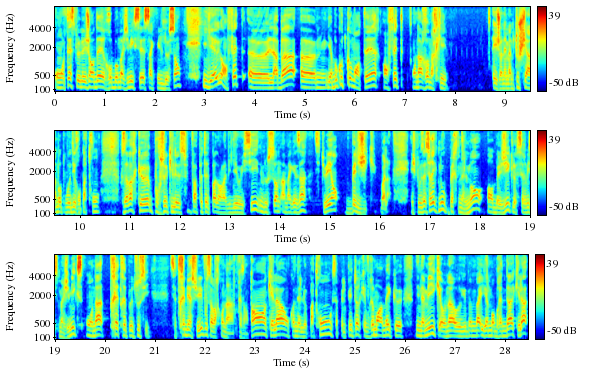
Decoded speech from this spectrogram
On teste le légendaire robot Magimix CS5200. Il y a eu, en fait, euh, là-bas, euh, il y a beaucoup de commentaires. En fait, on a remarqué et j'en ai même touché un mot pour vous dire au patron. Il savoir que, pour ceux qui ne le savent peut-être pas dans la vidéo ici, nous sommes un magasin situé en Belgique. Voilà. Et je peux vous assurer que nous, personnellement, en Belgique, le service Magimix, on a très très peu de soucis. C'est très bien suivi. Il faut savoir qu'on a un représentant qui est là, on connaît le patron qui s'appelle Peter, qui est vraiment un mec euh, dynamique. On a également Brenda qui est là.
